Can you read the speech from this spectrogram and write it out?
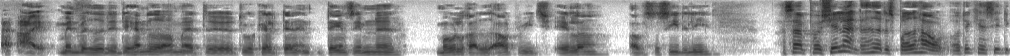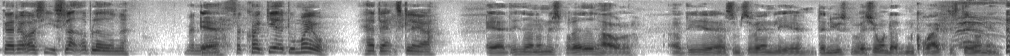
nej, men hvad hedder det? Det handlede om, at øh, du har kaldt dagens emne målrettet outreach, eller, og så sig det lige. Og så på Sjælland, der hedder det spredhavl, og det kan jeg se, det gør det også i sladderbladene. Men Ja. så korrigerer du mig jo, her dansk lærer. Ja, det hedder nemlig spredehavl, og det er som sædvanligt øh, den jyske version, der er den korrekte stavning.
